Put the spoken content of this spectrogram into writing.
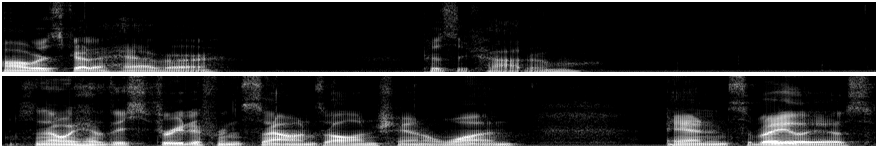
always got to have our pizzicato. So now we have these three different sounds all on channel one, and in Sibelius,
